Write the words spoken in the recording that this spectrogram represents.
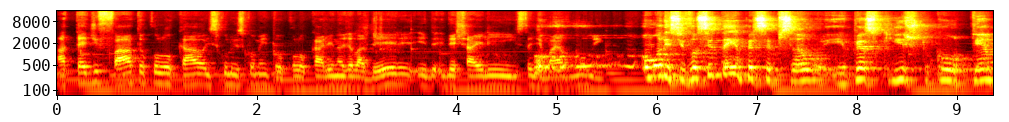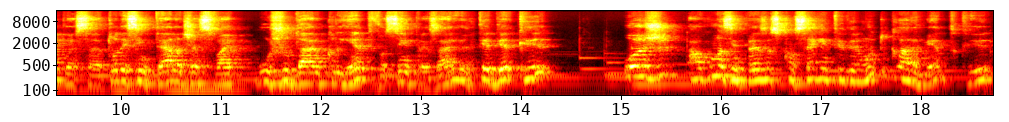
até de fato eu colocar, isso que o Luiz comentou, colocar ali na geladeira e deixar ele em stand-by algum momento. Ô Maurício, você tem a percepção, e eu penso que isto, com o tempo, essa, toda essa intelligence vai ajudar o cliente, você empresário, a entender que hoje algumas empresas conseguem entender muito claramente que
